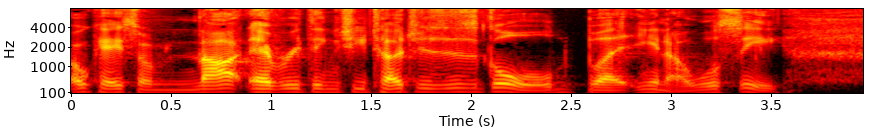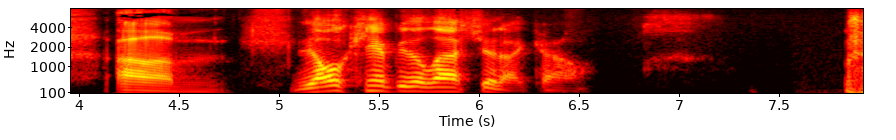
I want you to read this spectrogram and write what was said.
okay, so not everything she touches is gold, but you know, we'll see. Um, They all can't be the last Jedi, Kyle.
